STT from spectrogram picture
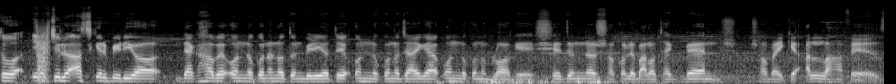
তো এই ছিল আজকের ভিডিও। দেখা হবে অন্য কোনো নতুন ভিডিওতে, অন্য কোনো জায়গায়, অন্য কোনো ব্লগে সেজন্য সকলে ভালো থাকবেন। সবাইকে আল্লাহ হাফেজ।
